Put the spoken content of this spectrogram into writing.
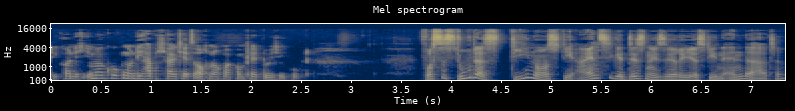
Die konnte ich immer gucken und die habe ich halt jetzt auch noch mal komplett durchgeguckt. Wusstest du, dass Dinos die einzige Disney-Serie ist, die ein Ende hatte?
